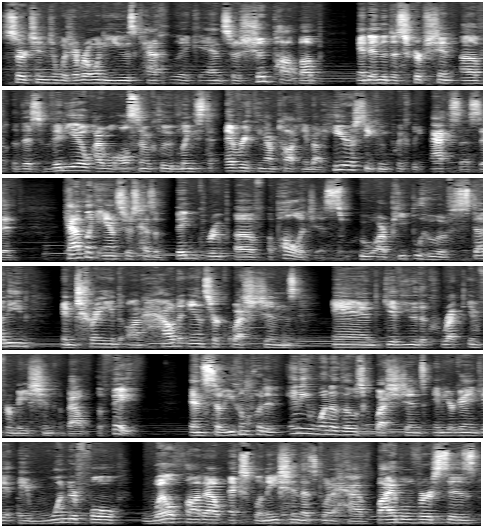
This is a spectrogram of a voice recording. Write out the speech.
search engine, whichever one you use, Catholic Answers should pop up. And in the description of this video, I will also include links to everything I'm talking about here so you can quickly access it. Catholic Answers has a big group of apologists who are people who have studied and trained on how to answer questions and give you the correct information about the faith. And so you can put in any one of those questions and you're going to get a wonderful, well thought out explanation that's going to have Bible verses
